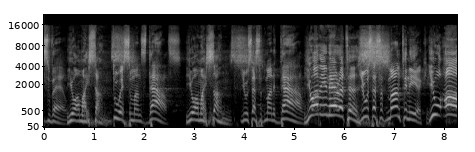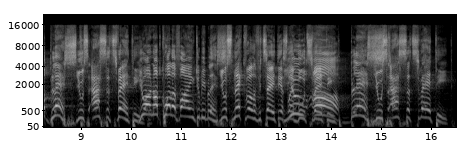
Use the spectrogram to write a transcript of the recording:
izvēli. You are my sons. Tu esi mans dēls. You are my sons. Jūs esat mani dēli. You are the inheritors. Jūs esat mantinieki. You are blessed. Jūs esat svētīti. You are not qualifying to be blessed. Jūs nekvalificējaties, lai You būtu are svētīti. Jūs esat svētīti.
